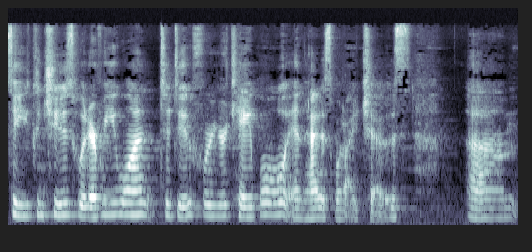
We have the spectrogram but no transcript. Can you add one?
So you can choose whatever you want to do for your table, and that is what I chose. Um,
